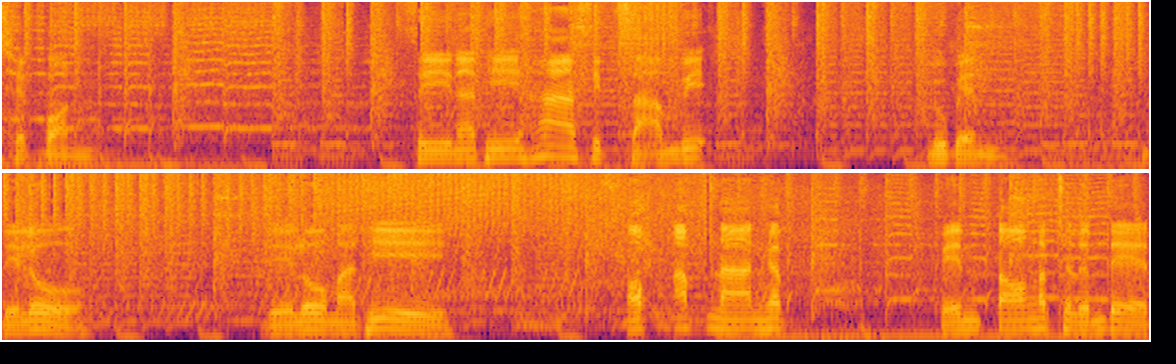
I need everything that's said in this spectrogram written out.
เช็คบอล 4 นาที 53 วิลูเบน เดโล เดโลมาที่ออฟอัพนานครับ เป็นตองครับเฉลิมเดช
